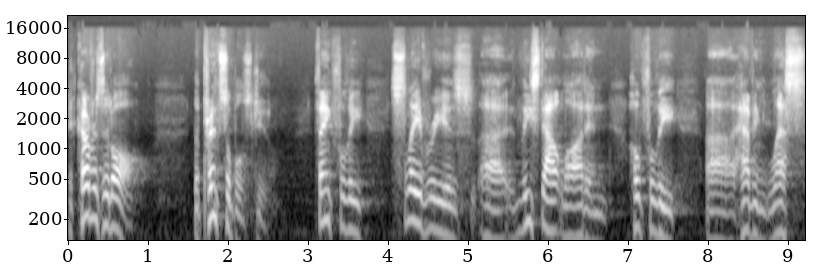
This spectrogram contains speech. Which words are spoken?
It covers it all. The principles do. Thankfully, slavery is uh, at least outlawed and hopefully uh, having less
